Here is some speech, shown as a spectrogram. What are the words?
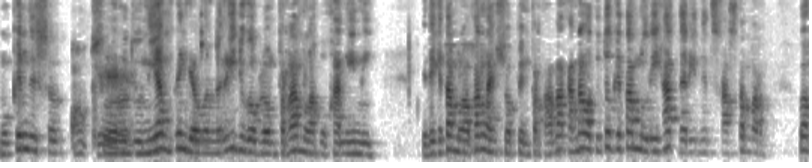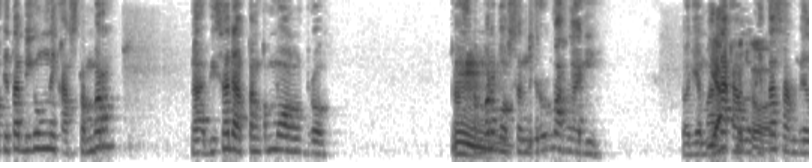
Mungkin di okay. seluruh dunia, mungkin jewelry juga belum pernah melakukan ini. Jadi kita melakukan live shopping pertama karena waktu itu kita melihat dari needs customer wah kita bingung nih customer nggak bisa datang ke mall bro. Customer hmm. bosan di rumah lagi. Bagaimana ya, kalau betul. kita sambil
